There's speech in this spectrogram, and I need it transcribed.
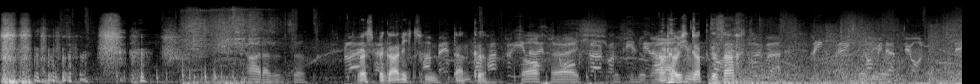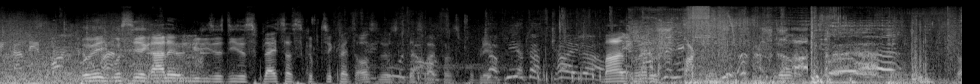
Ah, da sind sie. Du hörst mir gar nicht zu. Danke. Doch, hör ich. Was habe ich denn gerade gesagt? Ui, ich musste hier gerade irgendwie diese, diese Splicer-Skript-Sequenz auslösen. Das war einfach das Problem. Mann, wieder du Spack. Stirb. So,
